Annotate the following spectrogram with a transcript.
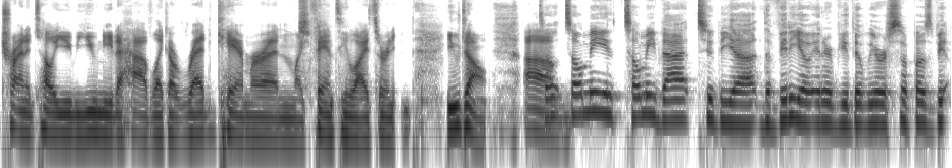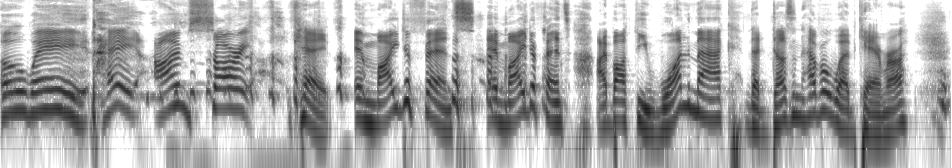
trying to tell you you need to have like a red camera and like fancy lights or any, you don't. Um, Tell, tell me, tell me that to the uh, the video interview that we were supposed to be. Oh wait, hey, I'm sorry. Okay, in my defense, in my defense, I bought the one Mac that doesn't have a web camera.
